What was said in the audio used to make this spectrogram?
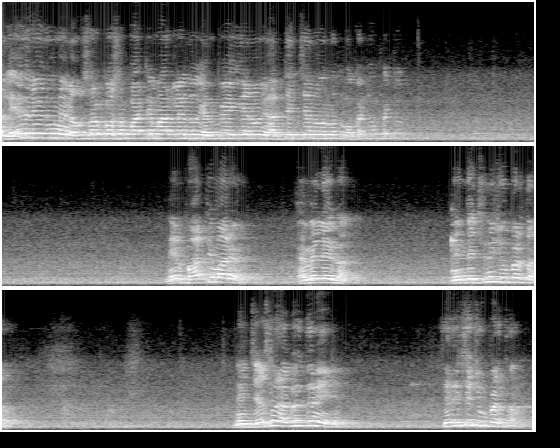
లేదు లేదు నేను అవసరం కోసం పార్టీ మారలేదు ఎంపీ అయ్యాను అది తెచ్చాను అన్నది ఒకటి. చూపెట్టు నేను పార్టీ మారాను ఎమ్మెల్యేగా. నేను తెచ్చిన చూపెడతాను. నేను చేసిన అభివృద్ధిని తెరిచి చూపెడతాను.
